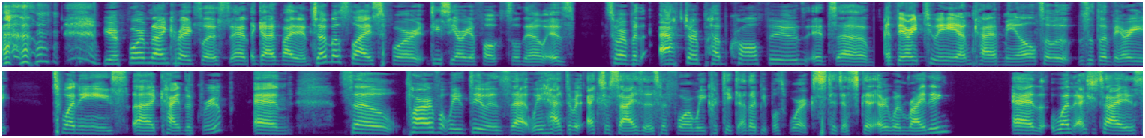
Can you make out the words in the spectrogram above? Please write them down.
we were formed on Craigslist, and I got invited. And Jumbo Slice, for DC area folks will know, is sort of an after pub crawl food. It's um, a very 2 a.m. kind of meal. So this is a very 20s uh, kind of group. And so part of what we do is that we have different exercises before we critique other people's works to just get everyone writing. And one exercise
